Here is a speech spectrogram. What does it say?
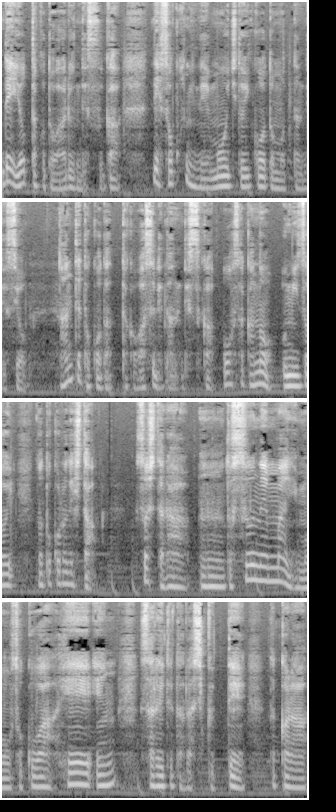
で、寄ったことはあるんですが、で、そこにね、もう一度行こうと思ったんですよ。なんてとこだったか忘れたんですが、大阪の海沿いのところでした。そしたら、うんと数年前にもそこは閉園されてたらしくって、だから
